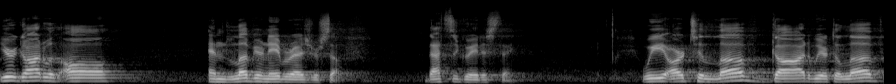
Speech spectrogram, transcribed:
your God with all and love your neighbor as yourself. That's the greatest thing. We are to love God, we are to love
